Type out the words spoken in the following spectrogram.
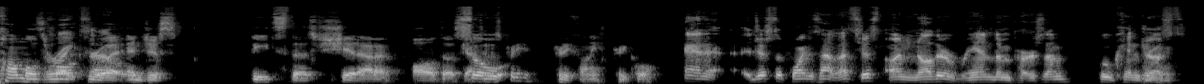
pummels right through out. it and just beats the shit out of all of those guys. So- it was pretty pretty funny, pretty cool. And just to point this out, that's just another random person who can Mm-hmm. just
